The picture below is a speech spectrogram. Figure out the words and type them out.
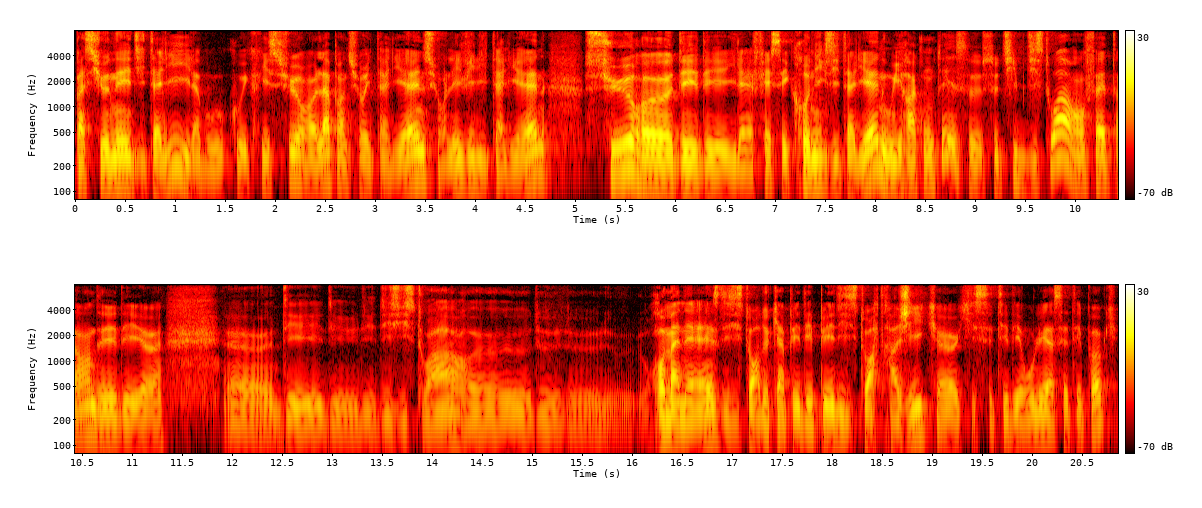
passionné d'Italie. Il a beaucoup écrit sur la peinture italienne, sur les villes italiennes, sur des, il a fait ses chroniques italiennes où il racontait ce, type d'histoire en fait, hein, des, euh, des, des, histoires euh, de, romanesques, des histoires de KPDP, des histoires tragiques euh, qui s'étaient déroulées à cette époque.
